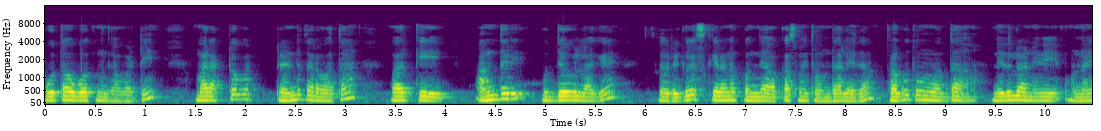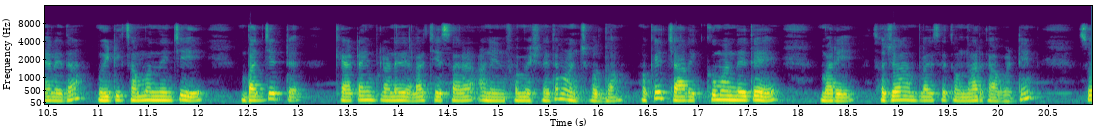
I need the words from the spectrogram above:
పూర్తవబోతుంది కాబట్టి మరి అక్టోబర్ రెండు తర్వాత వారికి అందరి ఉద్యోగులాగే రెగ్యులర్ స్కేల్ పొందే అవకాశం అయితే ఉందా లేదా? ప్రభుత్వం వద్ద నిధులు అనేవి ఉన్నాయా లేదా? వీటికి సంబంధించి బడ్జెట్ కేటాయింపులు అనేది ఎలా చేశారు అనే ఇన్ఫర్మేషన్ అయితే మనం చూద్దాం. ఓకే చాలా ఎక్కువ మంది అయితే మరి సచివాలయ ఎంప్లాయీస్ అయితే ఉన్నారు కాబట్టి. సో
